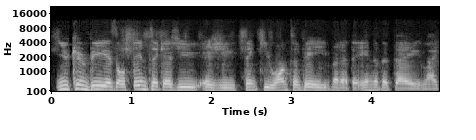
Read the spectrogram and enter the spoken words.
you can be as authentic as you as you think you want to be, but at the end of the day, like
